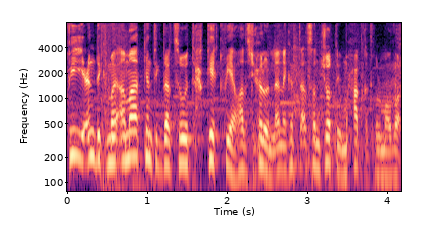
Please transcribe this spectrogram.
في عندك أماكن تقدر تسوي تحقيق فيها وهذا شيء حلو لانك انت أصلا شرطي محقق في الموضوع.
